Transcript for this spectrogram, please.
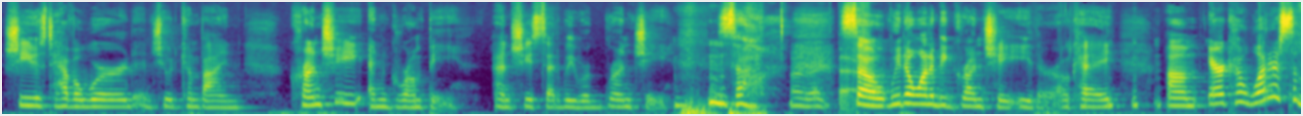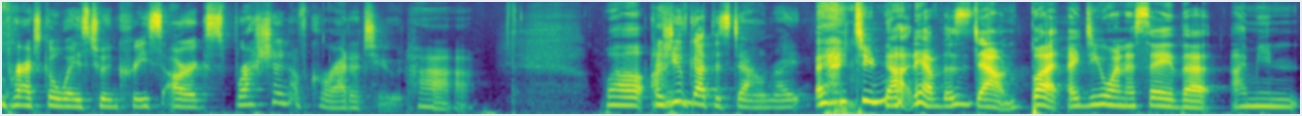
She used to have a word and she would combine crunchy and grumpy. And she said we were grunchy. So, like so we don't want to be grunchy either, okay? Um, Erica, what are some practical ways to increase our expression of gratitude? Ha. Well, because you've got this down, right? I do not have this down, but I do want to say that, I mean,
